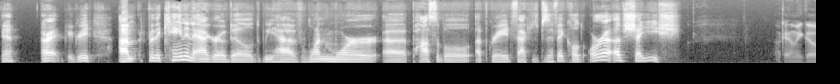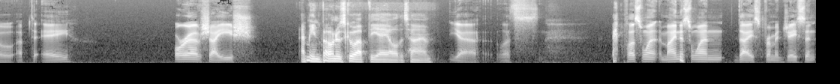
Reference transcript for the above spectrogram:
Yeah. All right. Agreed. Um, for the Kainan aggro build, we have one more uh, possible upgrade, faction specific, called Aura of Shyish. Okay, let me go up to A. Aura of Shyish. I mean, boners go up the A all the time. Yeah, let's plus one minus one dice from adjacent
